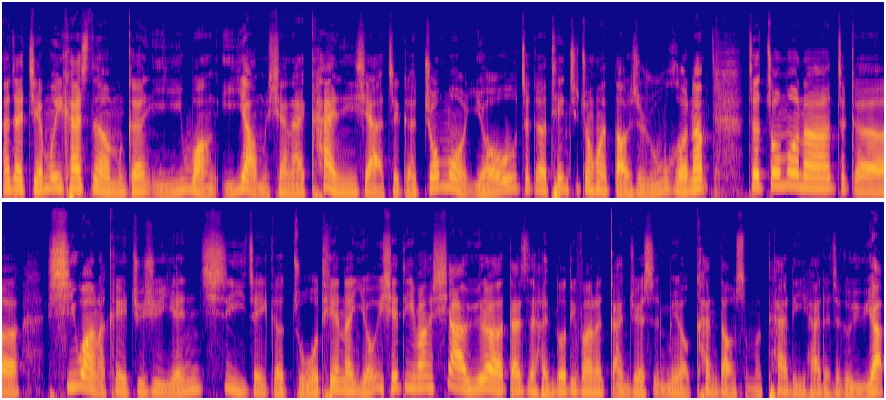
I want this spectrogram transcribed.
那在节目一开始呢，我们跟以往一样，我们先来看一下这个周末由这个天气状况到底是如何呢？这周末呢，这个希望呢可以继续延续这个昨天呢有一些地方下雨了，但是很多地方呢，感觉是没有看到什么太厉害的这个雨呀。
